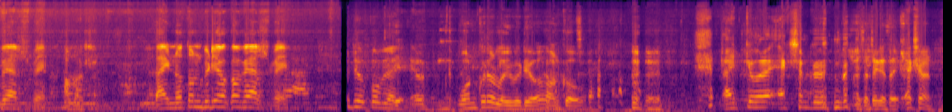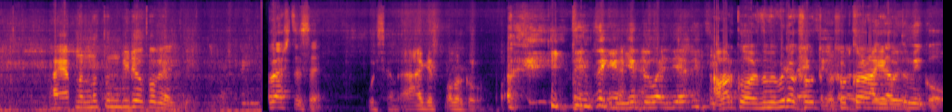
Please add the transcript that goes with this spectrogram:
কবে আসবে? ভাই নতুন ভিডিও কবে আসবে? ভিডিও কবে আসবে? অন করে লই ভিডিও অন কো রাইট ক্যামেরা অ্যাকশন করে আচ্ছা ঠিক আছে অ্যাকশন ভাই আপনার নতুন ভিডিও কবে আসবে? কবে আসতেছে? আগে আবার কো তিন সেকেন্ড কিন্তু ভাই দিয়ে দিচ্ছি। আবার কো তুমি ভিডিও শুট করার আগে তুমি কও।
